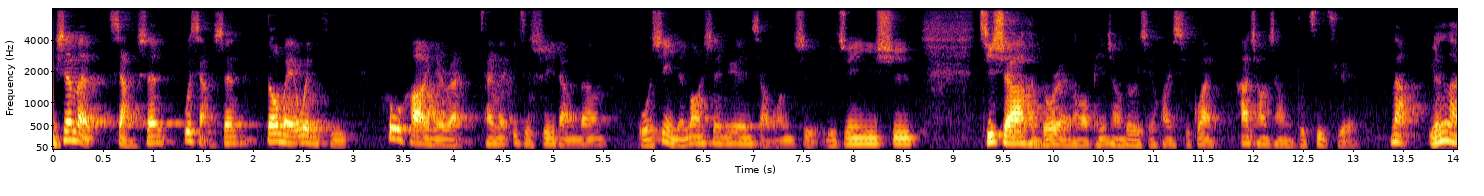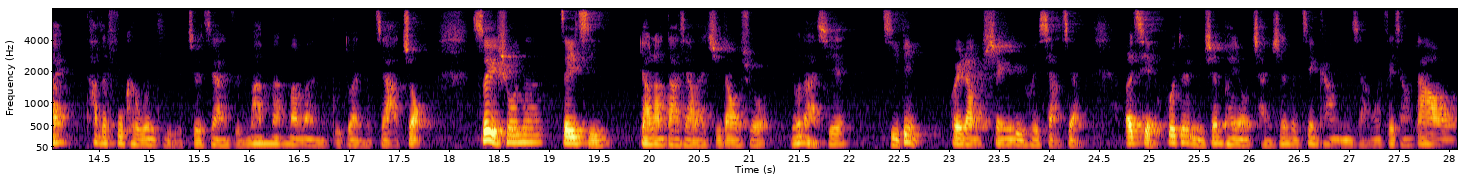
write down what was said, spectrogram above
女生们想生不想生都没问题，护好你的卵才能一直睡当当。我是你的茂盛医院小王子李军医师。其实啊，很多人哦，平常都有一些坏习惯，他常常也不自觉。那原来他的妇科问题就这样子慢慢慢慢的不断的加重。所以说呢，这一集要让大家来知道说有哪些疾病会让生育率会下降，而且会对女生朋友产生的健康影响会非常大哦。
